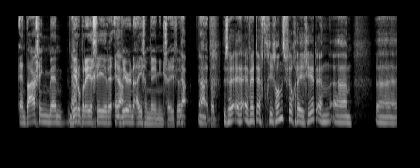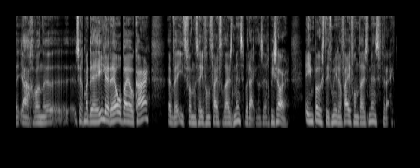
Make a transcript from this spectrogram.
En daar ging men Ja. weer op reageren en weer hun eigen mening geven. Ja, ja. dat, Dus er, er werd echt gigantisch veel gereageerd. En ehm, eh, ja, gewoon eh, zeg maar de hele rel bij elkaar hebben we iets van 750.000 mensen bereikt. Dat is echt bizar. Eén post heeft meer dan 500.000 mensen bereikt.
